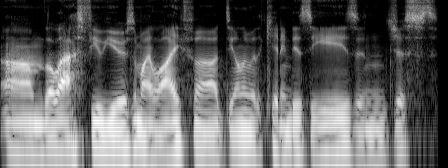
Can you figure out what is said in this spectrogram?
um, the last few years of my life, uh, dealing with a kidney disease and just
